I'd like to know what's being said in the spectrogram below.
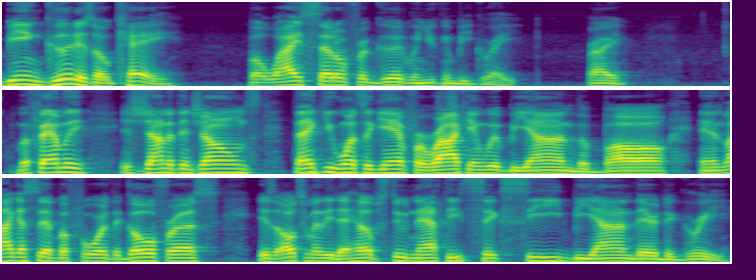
Being good is okay, but why settle for good when you can be great, right? But family, it's Jonathan Jones. Thank you once again for rocking with Beyond the Ball. And like I said before, the goal for us is ultimately to help student athletes succeed beyond their degree,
